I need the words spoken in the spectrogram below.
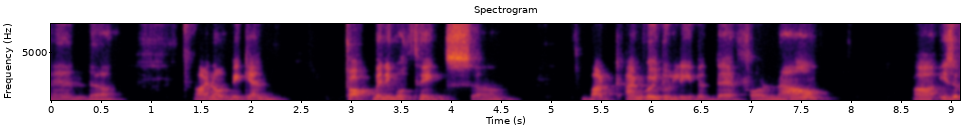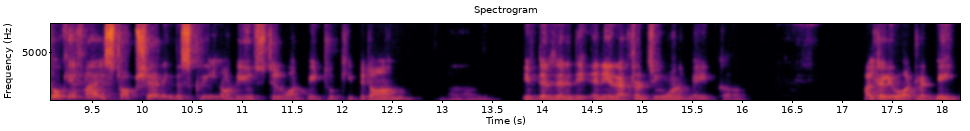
and uh, i know we can talk many more things, um, but I'm going to leave it there for now. Uh, is it okay if I stop sharing the screen or do you still want me to keep it on? Um, if there's anything, any reference you want to make, uh, I'll tell you what, let me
